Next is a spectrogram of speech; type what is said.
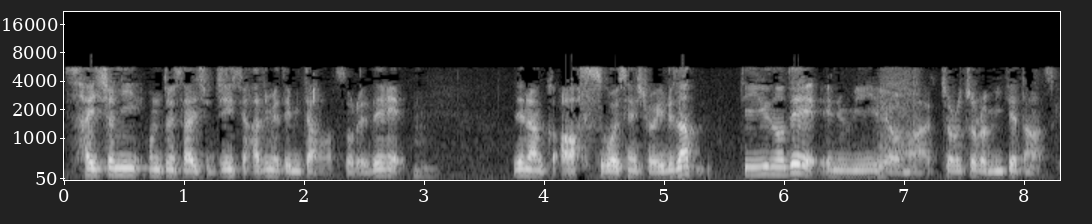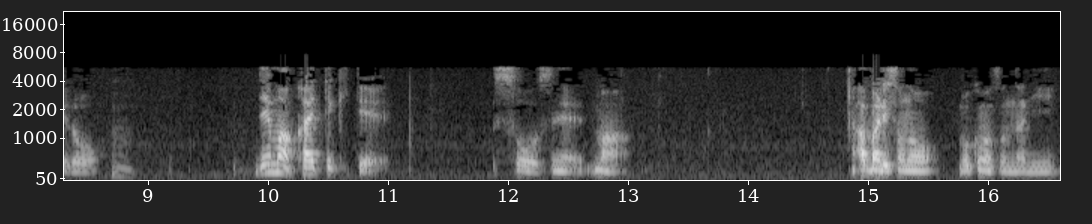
最初に、本当に最初、人生初めて見たのがそれで、うん。で、なんか、あ、すごい選手がいるなっていうので、NBA をまあ、ちょろちょろ見てたんですけど、うん。で、まあ、帰ってきて、そうですね、まあ、あまりその、僕もそんなに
